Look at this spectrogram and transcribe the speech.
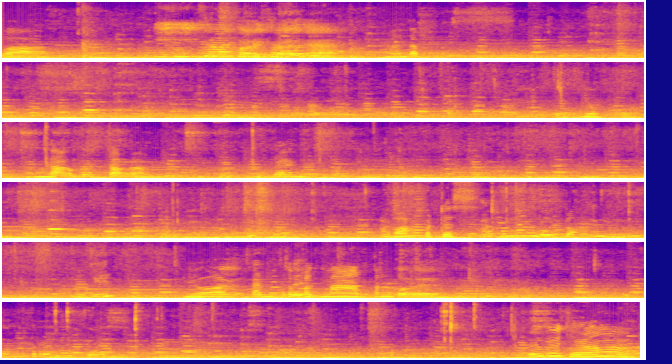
Wah. Wow. Mantap. nggak besok kan dan wah pedes. aku mah botok ini ya cepet mateng kok eh. kan ya ikan kerennya bos. Ini jangan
